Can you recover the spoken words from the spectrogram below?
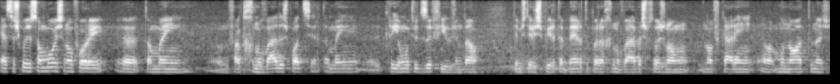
essas coisas são boas se não forem uh, também de facto renovadas pode ser também uh, criam muitos desafios. Então temos de ter o espírito aberto para renovar para as pessoas não não ficarem uh, monótonas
